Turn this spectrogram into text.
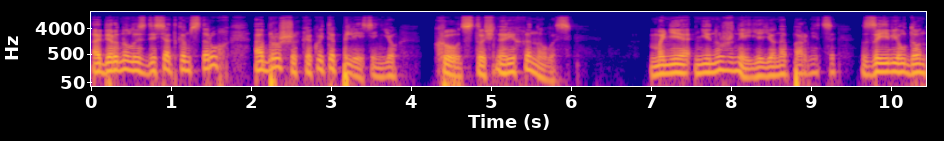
обернулась десятком старух, обросших какой-то плесенью. Коутс точно реханулась. «Мне не нужны ее напарницы», — заявил Дон.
